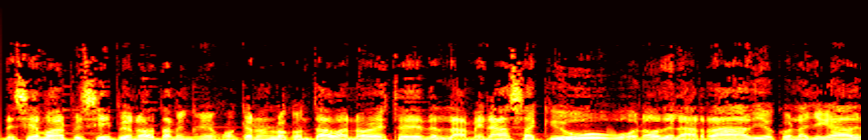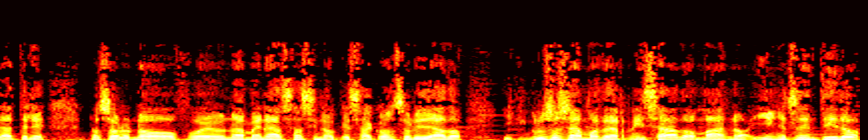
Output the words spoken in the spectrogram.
decíamos al principio, ¿no? También que Juan Carlos lo contaba, ¿no? Este de la amenaza que hubo, ¿no? De la radio con la llegada de la tele, no solo no fue una amenaza, sino que se ha consolidado y que incluso se ha modernizado más, ¿no? Y en ese sentido,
